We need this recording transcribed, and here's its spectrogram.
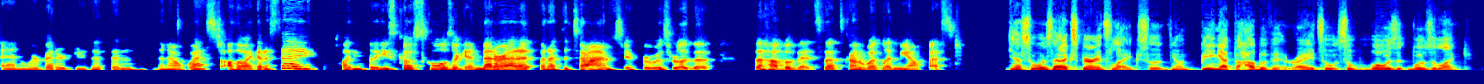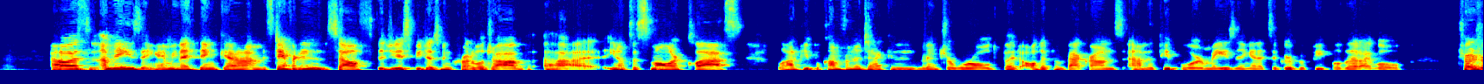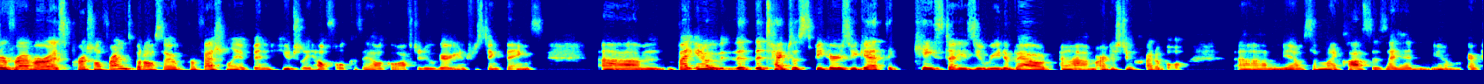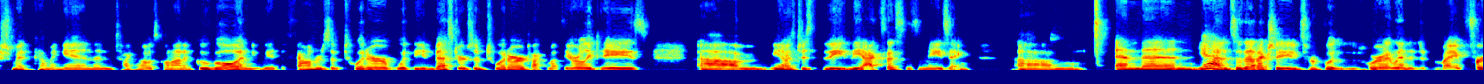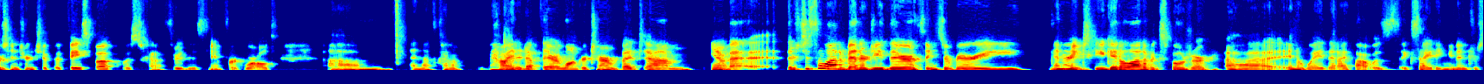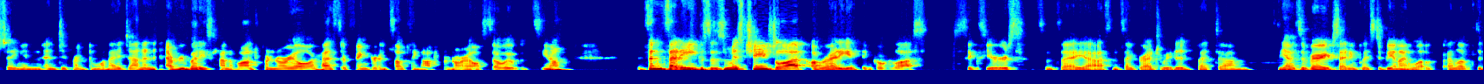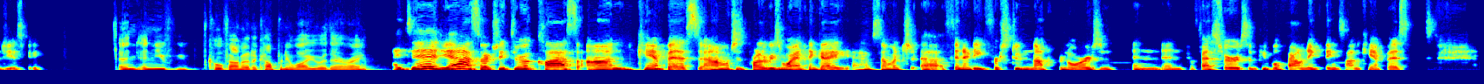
and we're better to do that than than out west. Although i gotta say plugging for the east coast schools are getting better at it but at the time stanford was really the the hub of it. So that's kind of what led me out west. Yeah so what was that experience like? So you know being at the hub of it right? So so what was it what was it like Oh, it's amazing. I mean, I think um, Stanford in itself, the GSB does an incredible job. Uh, you know, it's a smaller class. A lot of people come from the tech and venture world, but all different backgrounds. Um, the people are amazing, and it's a group of people that I will treasure forever as personal friends, but also professionally have been hugely helpful because they all go off to do very interesting things. Um, but you know, the, the, types of speakers you get, the case studies you read about, um, are just incredible um, you know, some of my classes, I had, you know, Eric Schmidt coming in and talking about what's going on at Google, and we had the founders of Twitter with the investors of Twitter talking about the early days. Um, you know, it's just the the access is amazing. Um, and then, yeah, and so that actually sort of was where I landed. My first internship at Facebook was kind of through the Stanford world. Um, and that's kind of how I ended up there longer term. But um, you know, there's just a lot of energy there. Things are very I you get a lot of exposure uh, in a way that I thought was exciting and interesting and, and, different than what I had done. And everybody's kind of entrepreneurial or has their finger in something entrepreneurial. So it was, you know, it's an exciting ecosystem. It's changed a lot already, I think, over the last six years since I uh, since I graduated. But um, yeah, it's a very exciting place to be, and I love I love the GSB. And and you you co-founded a company while you were there, right? I did, yeah. So actually, through a class on campus, um, which is part of the reason why I think I have so much uh, affinity for student entrepreneurs and, and and professors and people founding things on campus.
